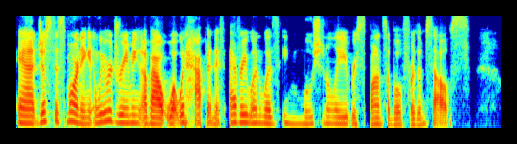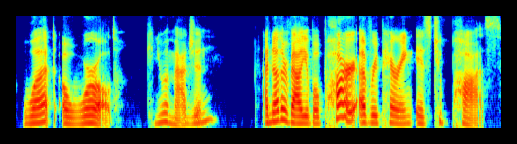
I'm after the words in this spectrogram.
and just this morning, and we were dreaming about what would happen if everyone was emotionally responsible for themselves. What a world! Can you imagine? Another valuable part of repairing is to pause.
